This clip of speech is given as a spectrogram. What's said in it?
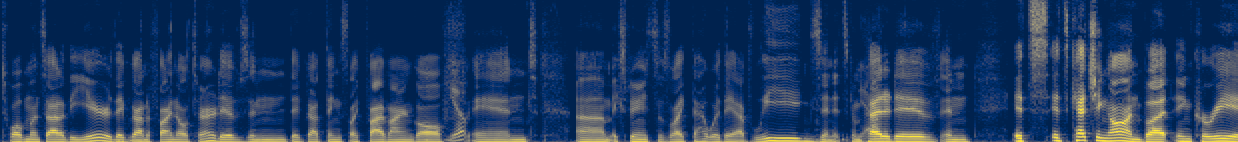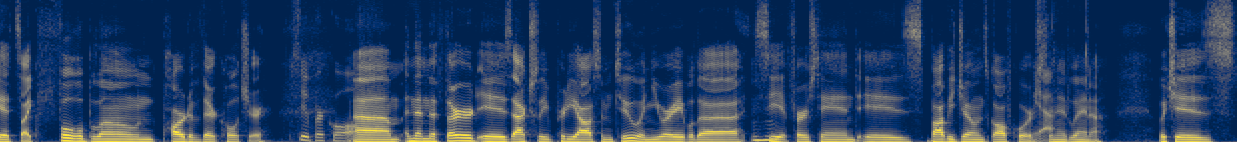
12 months out of the year, they've got to find alternatives. And they've got things like five iron golf Yep. and um, experiences like that where they have leagues and it's competitive and it's it's catching on. But in Korea, it's like full blown part of their culture. Super cool. Um, and then the third is actually pretty awesome too, and you were able to see it firsthand. Is Bobby Jones Golf Course Mm-hmm. Yeah. in Atlanta, which is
